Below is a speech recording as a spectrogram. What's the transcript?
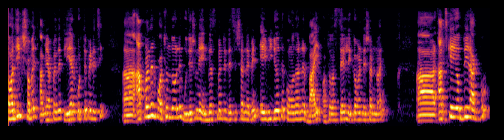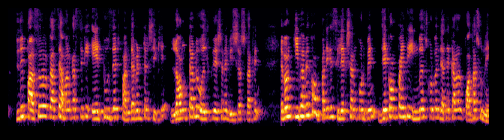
লজিক সমেত আমি আপনাদের ক্লিয়ার করতে পেরেছি। আপনাদের পছন্দ হলে বুঝে শুনে ইনভেস্টমেন্টের ডিসিশন নেবেন। এই ভিডিওতে কোনো ধরনের বাই অথবা সেল রিকমেন্ডেশন নয়। আর আজকে এই অবধি রাখব। যদি পার্সোনাল ক্লাসে আমার কাছ থেকে এ টু জেড ফান্ডামেন্টাল শিখে লং টার্মে ওয়েলথ ক্রিয়েশনে বিশ্বাস রাখেন এবং কীভাবে কোম্পানিকে সিলেকশন করবেন, যে কোম্পানিতে ইনভেস্ট করবেন যাতে কারোর কথা শুনে।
